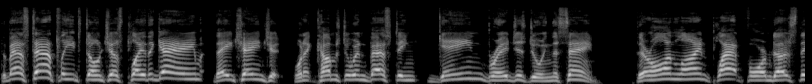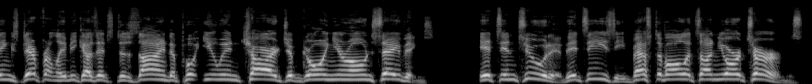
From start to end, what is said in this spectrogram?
The best athletes don't just play the game, they change it. When it comes to investing, Gainbridge is doing the same. Their online platform does things differently because it's designed to put you in charge of growing your own savings. It's intuitive, it's easy. Best of all, it's on your terms.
